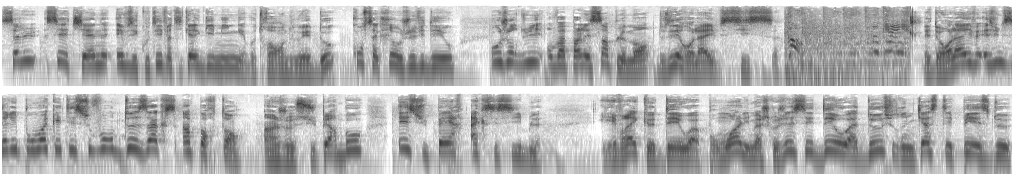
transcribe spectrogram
Salut, c'est Etienne et vous écoutez Vertical Gaming, votre rendez-vous hebdo consacré aux jeux vidéo. Aujourd'hui, on va parler simplement de Dead or Alive 6. Or Alive est une série pour moi qui a été souvent deux axes importants, un jeu super beau et super accessible. Il est vrai que DOA pour moi, l'image que j'ai c'est DOA 2 sur Dreamcast et PS2.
